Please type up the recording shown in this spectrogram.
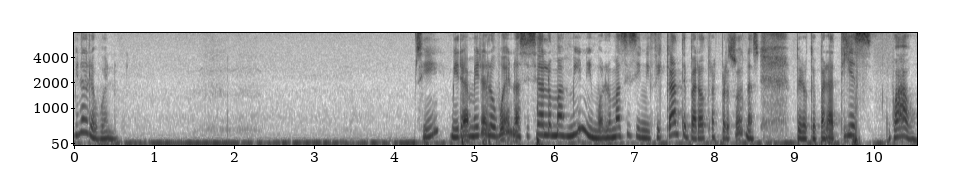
Mira lo bueno. ¿Sí? Mira, mira lo bueno, así sea lo más mínimo, lo más insignificante para otras personas, pero que para ti es wow.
